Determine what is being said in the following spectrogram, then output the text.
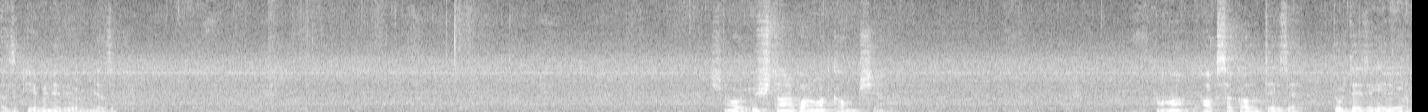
Yazık yemin ediyorum yazık. Şuna bak 3 tane parmak kalmış ya. Aha aksakallı teyze. Dur teyze geliyorum.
